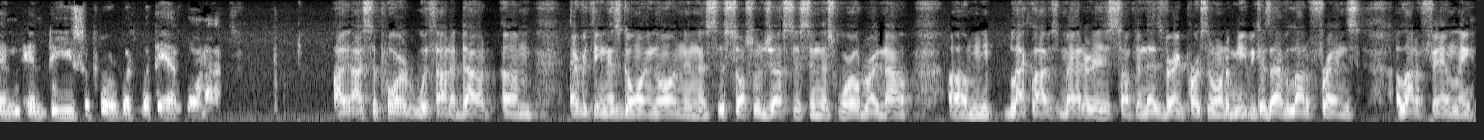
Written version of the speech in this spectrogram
and and do you support what what they have going on? I, I, support without a doubt um, everything that's going on in this, this, social justice in this world right now. Um, Black Lives Matter is something that's very personal to me because I have a lot of friends, a lot of family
